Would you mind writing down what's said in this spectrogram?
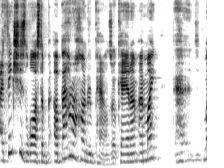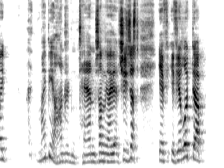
I think she's lost about hundred pounds. Okay, and I, I might might might be 110 something like that. She's just if if you looked up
